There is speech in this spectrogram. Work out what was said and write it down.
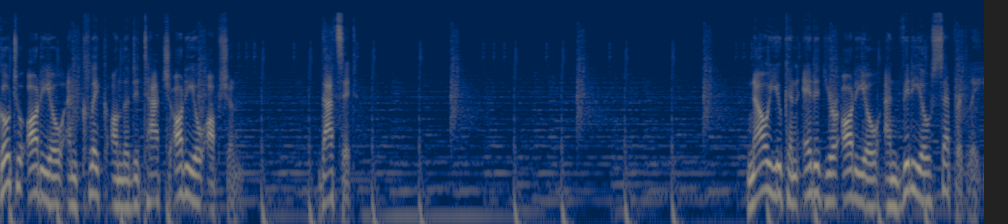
Go to Audio and click on the Detach Audio option. That's it. Now you can edit your audio and video separately.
